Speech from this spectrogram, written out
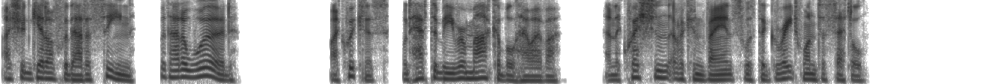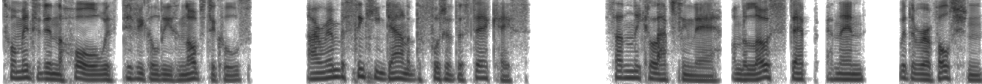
I should get off without a scene, without a word. My quickness would have to be remarkable, however, and the question of a conveyance was the great one to settle. Tormented in the hall with difficulties and obstacles, I remember sinking down at the foot of the staircase, suddenly collapsing there on the lowest step, and then, with a revulsion,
